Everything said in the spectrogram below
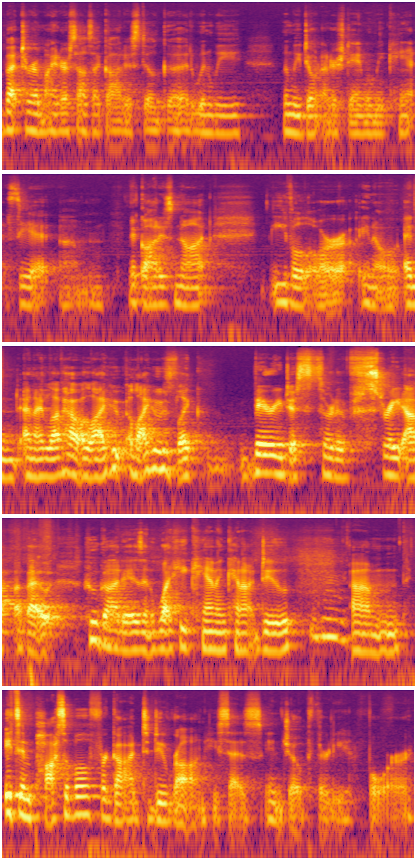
but to remind ourselves that god is still good when we when we don't understand when we can't see it um, that god is not evil or you know and and i love how elihu elihu's like very just sort of straight up about who God is and what he can and cannot do. Mm-hmm. Um, it's impossible for God to do wrong, he says in Job 34.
